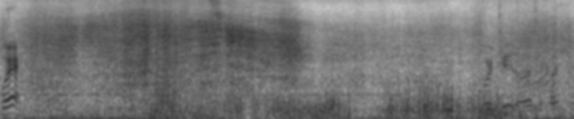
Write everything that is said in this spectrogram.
Where? Where to though? That's the question.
